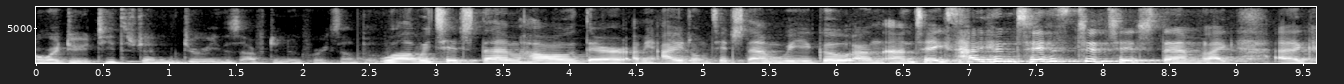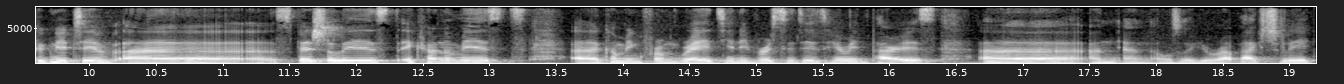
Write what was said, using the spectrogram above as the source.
or what do you teach them during this afternoon, for example? Well, we teach them how they're, I mean, I don't teach them. We go and, and take scientists to teach them, like uh, cognitive uh, specialists, economists uh, coming from great universities here in Paris uh, and, and also Europe, actually,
